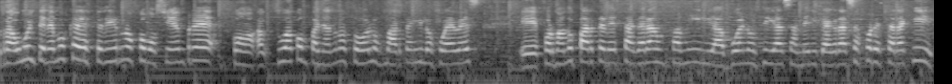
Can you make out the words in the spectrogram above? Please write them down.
Raúl, tenemos que despedirnos como siempre, tú acompañándonos todos los martes y los jueves, eh, formando parte de esta gran familia. Buenos días, América. Gracias por estar aquí.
